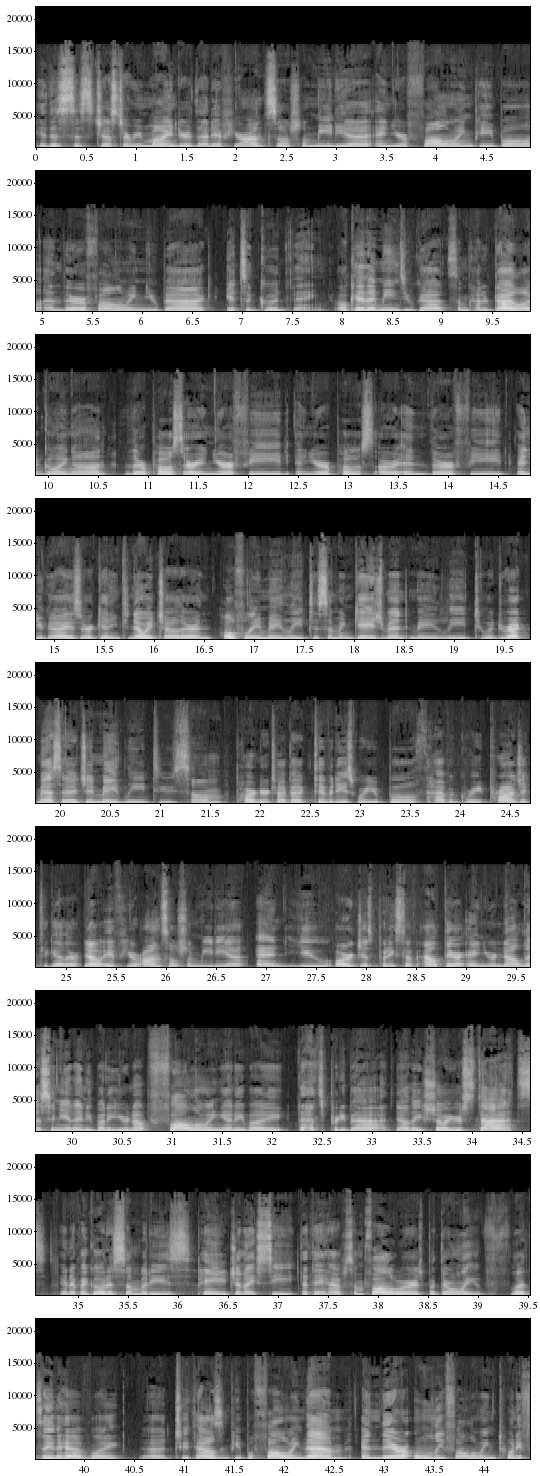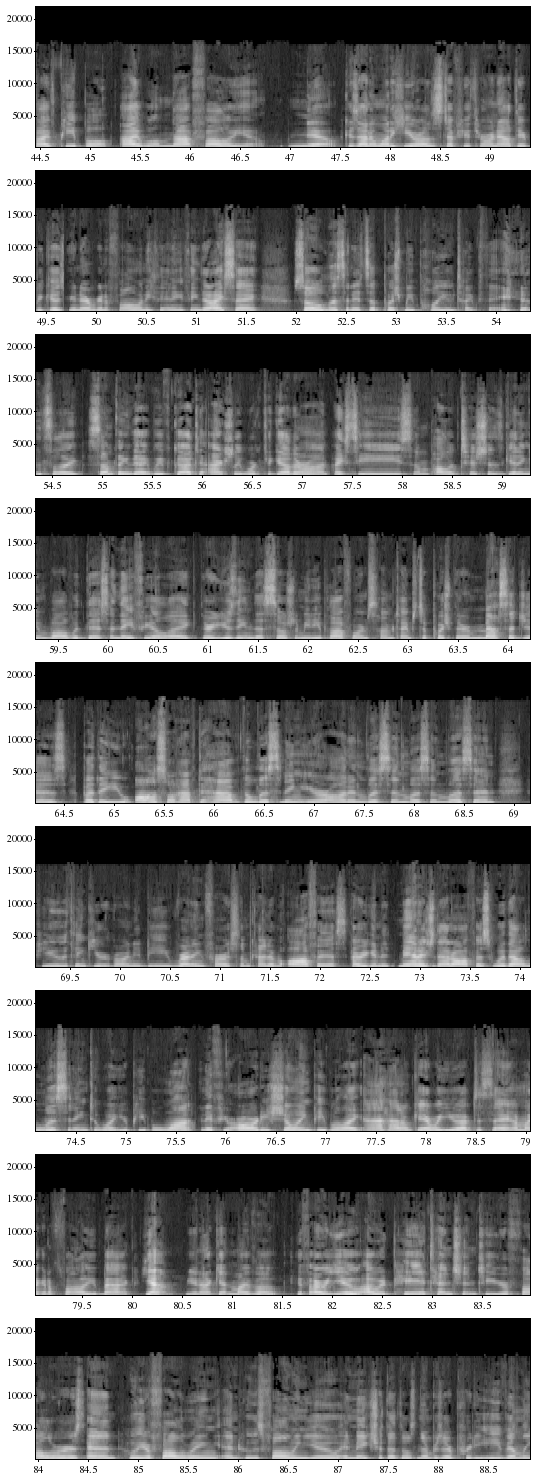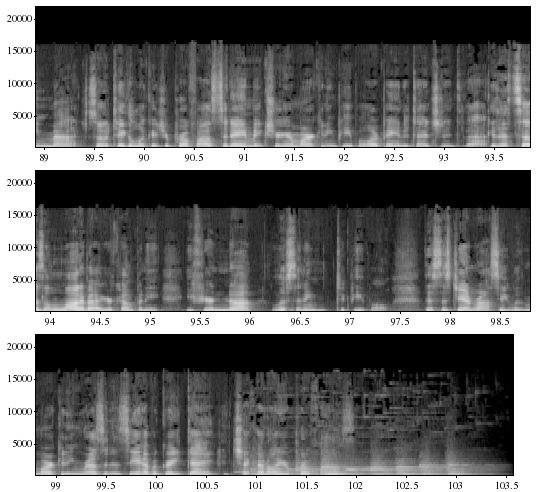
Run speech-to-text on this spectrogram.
Hey, this is just a reminder that if you're on social media and you're following people and they're following you back, it's a good thing. Okay, that means you've got some kind of dialogue going on. Their posts are in your feed and your posts are in their feed, and you guys are getting to know each other. And hopefully, it may lead to some engagement, may lead to a direct message, and may lead to some partner type activities where you both have a great project together. Now, if you're on social media and you are just putting stuff out there and you're not listening, at anybody, you're not following anybody, that's pretty bad. Now they show your stats, and if I go to somebody's page and I see that they have some followers, but they're only, let's say they have like uh, 2,000 people following them, and they're only following 25 people, I will not follow you. No, because I don't want to hear all the stuff you're throwing out there because you're never going to follow anything anything that I say. So listen, it's a push me pull you type thing. it's like something that we've got to actually work together on. I see some politicians getting involved with this and they feel like they're using the social media platforms sometimes to push their messages, but they you also have to have the listening ear on and listen, listen, listen. If you think you're going to be running for some kind of office, how are you going to manage that office without listening to what your people want? And if you're already showing people like, ah, I don't care what you have to say. I'm not going to follow you back. Yeah, you're not getting my vote. If I were you, I would pay attention to your followers and who you're following and who's following you and make sure that those numbers are pretty evenly matched. So take a look at your profiles today and make sure your marketing people are paying attention to that because that says a lot about your company if you're not listening to people. This is Jan Rossi with Marketing Residency. Have a great day and check out all your profiles.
